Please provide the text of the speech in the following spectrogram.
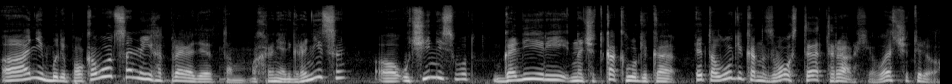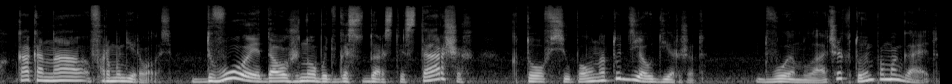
А они были полководцами, их отправили там охранять границы, а, учились вот. Галерии, значит, как логика? Эта логика называлась тетрархия, власть четырех. Как она формулировалась? Двое должно быть в государстве старших, кто всю полноту дел держит двое младших, кто им помогает.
